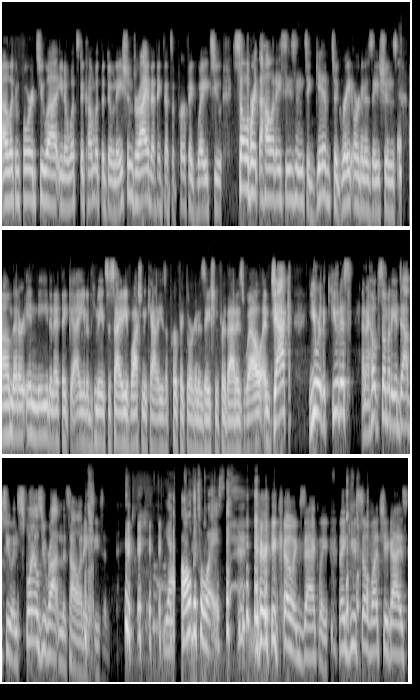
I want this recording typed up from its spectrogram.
Uh, looking forward to, uh, you know, what's to come with the donation drive. I think that's a perfect way to celebrate the holiday season, to give to great organizations um, that are in need. And I think, uh, you know, the Humane Society of Washington County is a perfect organization for that as well. And Jack, you are the cutest, and I hope somebody adopts you and spoils you rotten this holiday season. Yeah, all the toys. there you go. Exactly. Thank you so much, you guys.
